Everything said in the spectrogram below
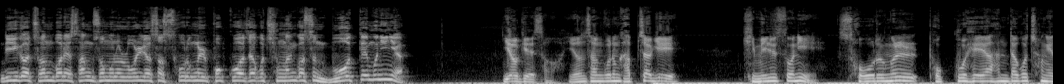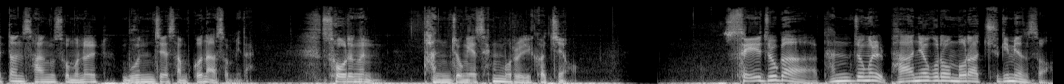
네가 전번에 상소문을 올려서 소릉을 복구하자고 청한 것은 무엇 때문이냐? 여기에서 연산군은 갑자기 김일손이 소릉을 복구해야 한다고 청했던 상소문을 문제 삼고 나섭니다. 소릉은 단종의 생모를 일컫죠. 세조가 단종을 반역으로 몰아 죽이면서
